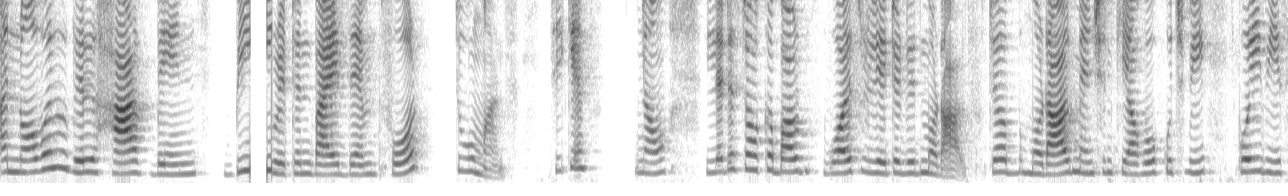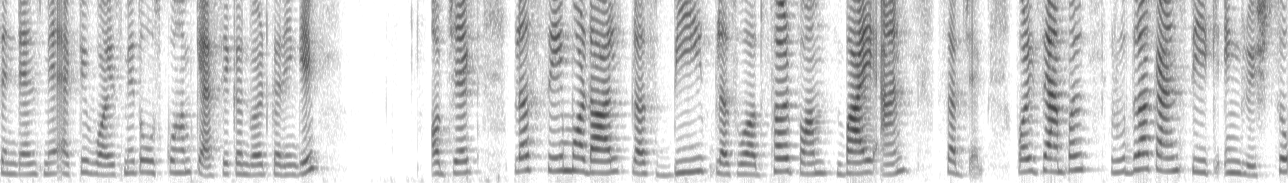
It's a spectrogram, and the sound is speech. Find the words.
a novel will have been be written by them for two months. ठीक है? Now let us talk about voice related with modals जब मोडाल मेंशन किया हो कुछ भी, कोई भी सेंटेंस में एक्टिव वॉइस में तो उसको हम कैसे कन्वर्ट करेंगे? Object plus same modal plus be plus verbs third form by and subject for example Rudra can speak English so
